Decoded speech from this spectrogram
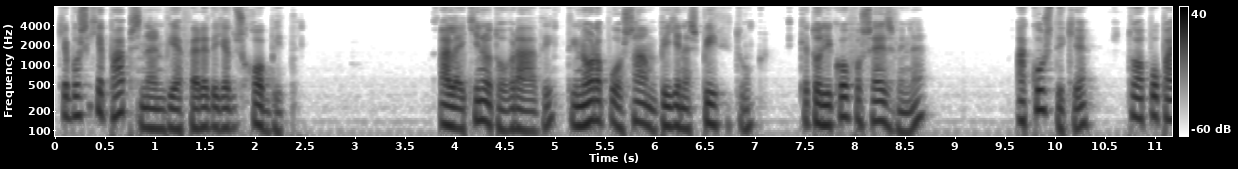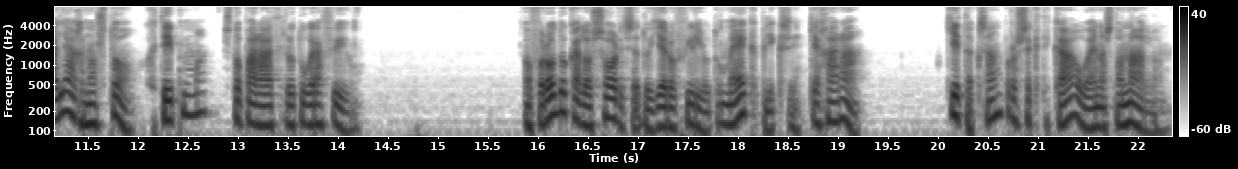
και πως είχε πάψει να ενδιαφέρεται για τους Χόμπιτ. Αλλά εκείνο το βράδυ, την ώρα που ο Σαμ πήγαινε σπίτι του και το λικό φως έσβηνε, ακούστηκε το από παλιά γνωστό χτύπημα στο παράθυρο του γραφείου. Ο Φρόντο καλωσόρισε το γέρο φίλο του με έκπληξη και χαρά. Κοίταξαν προσεκτικά ο ένας τον άλλον.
